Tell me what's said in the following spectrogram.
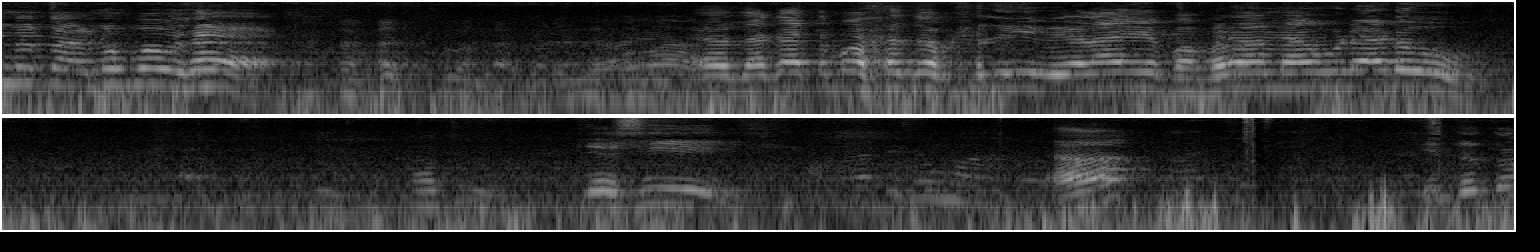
નો તો અનુભવ છે. જગતમાં કદી વેળાએ ભભરા ના ઉડાડું. કેસી હા? કીધું તો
